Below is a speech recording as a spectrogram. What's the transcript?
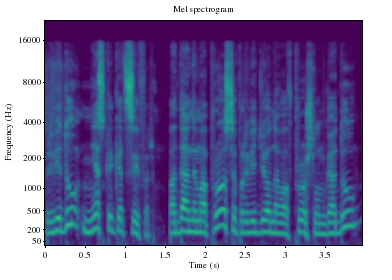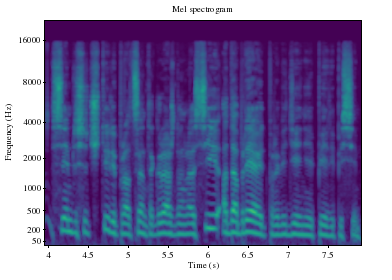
Приведу несколько цифр. По данным опроса, проведенного в прошлом году, 74% граждан России одобряют проведение переписи,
